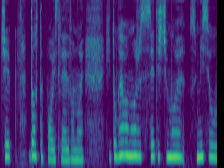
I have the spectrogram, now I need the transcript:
че доста по-изследвано е. И тогава може да се сетиш, че моят смисъл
